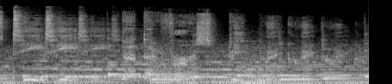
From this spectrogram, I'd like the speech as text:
Stylez T T the diverse beat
